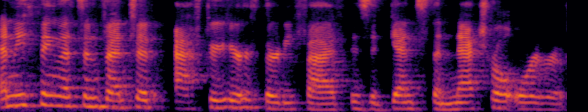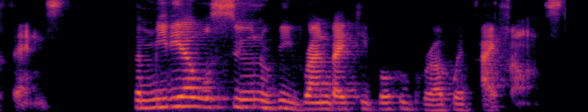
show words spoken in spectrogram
anything that's invented after you're 35 is against the natural order of things. The media will soon be run by people who grew up with iPhones.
